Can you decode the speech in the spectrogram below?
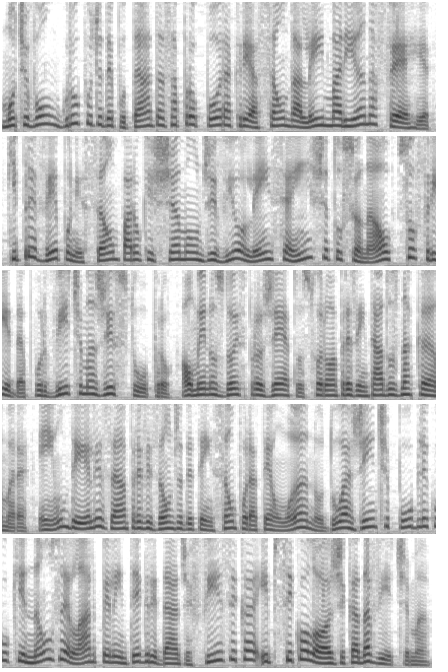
motivou um grupo de deputadas a propor a criação da Lei Mariana Ferrer, que prevê punição para o que chamam de violência institucional sofrida por vítimas de estupro. Ao menos dois projetos foram apresentados na Câmara. Em um deles, há a previsão de detenção por até um ano do agente público que não zelar pela integridade física e psicológica da vítima.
